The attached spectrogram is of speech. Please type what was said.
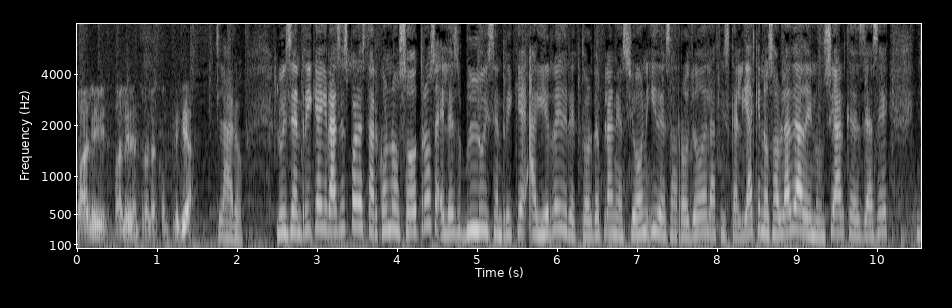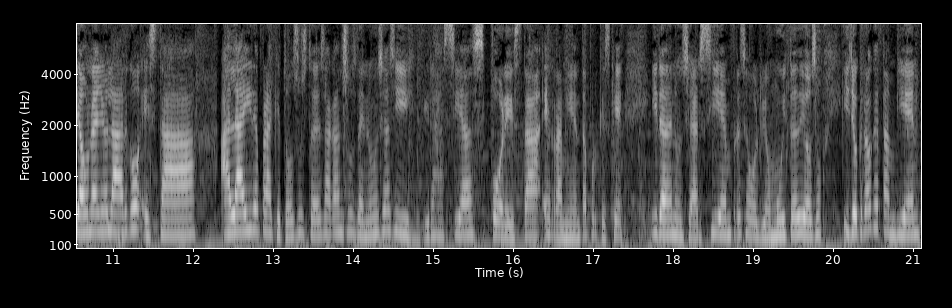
vale, vale dentro de la complejidad. Claro. Luis Enrique, gracias por estar con nosotros. Él es Luis Enrique Aguirre, director de Planeación y Desarrollo de la Fiscalía, que nos habla de denunciar, que desde hace ya un año largo está al aire para que todos ustedes hagan sus denuncias y gracias por esta herramienta porque es que ir a denunciar siempre se volvió muy tedioso y yo creo que también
